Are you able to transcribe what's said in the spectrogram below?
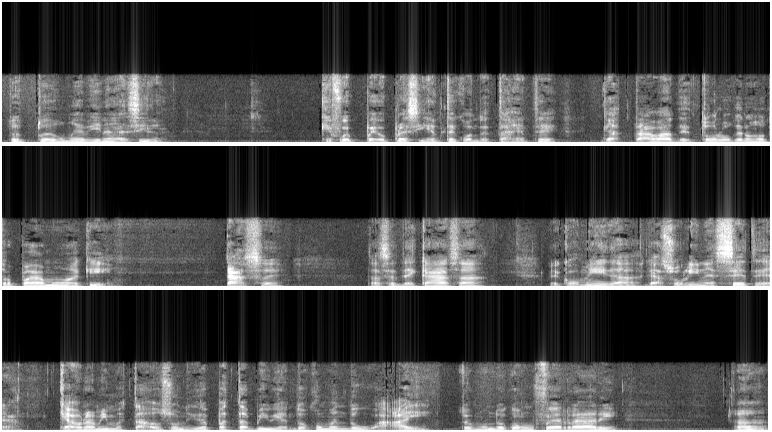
Entonces tú me vienes a decir que fue el peor presidente cuando esta gente gastaba de todo lo que nosotros pagamos aquí. Tasas, tasas de casa, de comida, gasolina, etcétera que ahora mismo Estados Unidos es para estar viviendo como en Dubái. Todo el mundo con un Ferrari, ¿ah?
